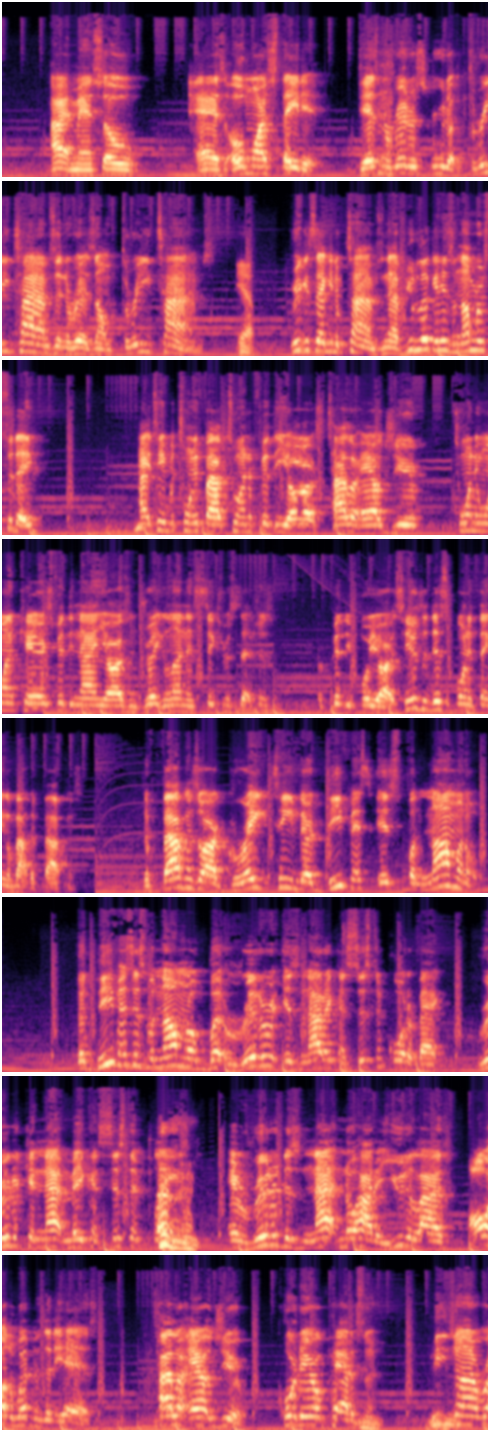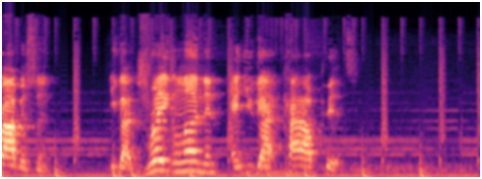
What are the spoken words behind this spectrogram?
All right, man. So, as Omar stated, Desmond Ridder screwed up three times in the red zone. Three times. Yeah. Three consecutive times. Now, if you look at his numbers today 19 for 25, 250 yards. Tyler Allgeier, 21 carries, 59 yards. And Drake London, six receptions for 54 yards. Here's the disappointing thing about the Falcons the Falcons are a great team. Their defense is phenomenal. The defense is phenomenal, but Ridder is not a consistent quarterback. Ridder cannot make consistent plays, and Ridder does not know how to utilize all the weapons that he has. Tyler Allgeier, Cordarrelle Patterson, mm-hmm. Bijan Robinson. You got Drake London, and you got Kyle Pitts.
